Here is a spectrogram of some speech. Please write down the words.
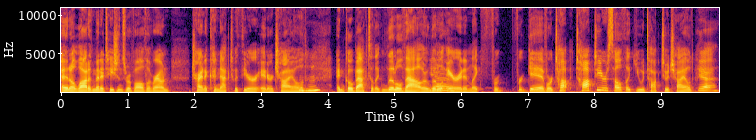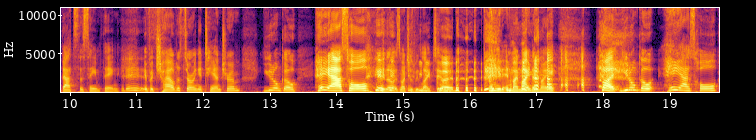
and a lot of meditations revolve around trying to connect with your inner child Mhm. and go back to like little Val or little Yeah. Erin and like for, forgive or talk talk to yourself like you would talk to a child. Yeah. That's the same thing. It is. If a child is throwing a tantrum, you don't go, "Hey asshole," you know, as much as we'd like to. I mean, in my mind, I might, but you don't go, "Hey asshole,"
